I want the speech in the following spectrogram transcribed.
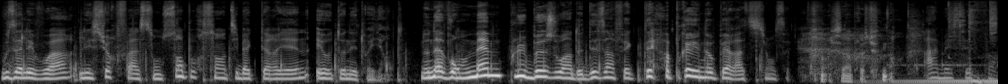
Vous allez voir, les surfaces sont 100% antibactériennes et auto-nettoyantes. Nous n'avons même plus besoin de désinfecter après une opération. C'est- C'est impressionnant. Ah mais c'est fort.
